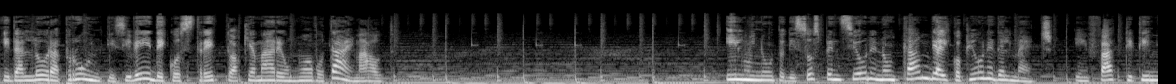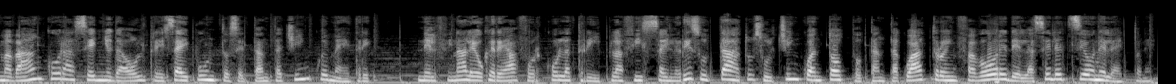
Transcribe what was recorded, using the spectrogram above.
ed allora Prunti si vede costretto a chiamare un nuovo timeout. Il minuto di sospensione non cambia il copione del match, infatti Tim va ancora a segno da oltre i 6.75 metri. Nel finale Okereafor con la tripla fissa il risultato sul 58-84 in favore della selezione lettone.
